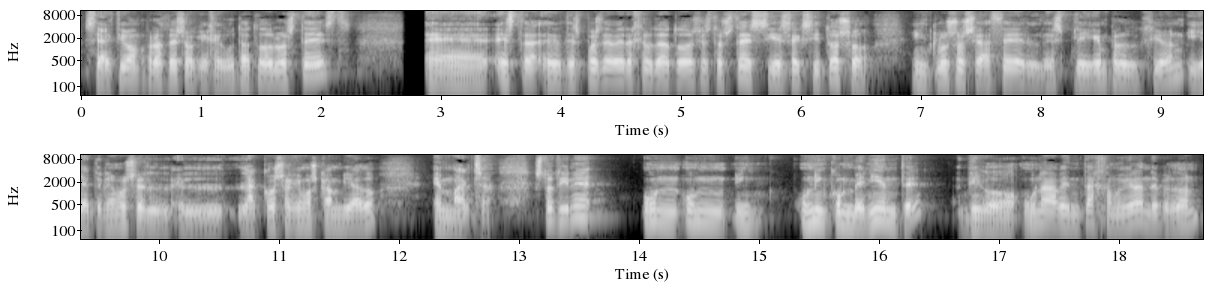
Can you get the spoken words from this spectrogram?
se activa un proceso que ejecuta todos los tests. Eh, eh, después de haber ejecutado todos estos tests, si es exitoso, incluso se hace el despliegue en producción y ya tenemos la cosa que hemos cambiado en marcha. Esto tiene un inconveniente digo, una ventaja muy grande, perdón,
